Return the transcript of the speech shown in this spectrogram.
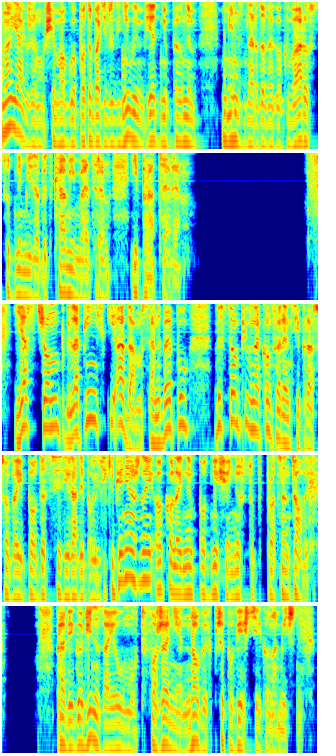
No jakże mu się mogło podobać w zgniłym Wiedniu pełnym międzynarodowego gwaru z cudnymi zabytkami, metrem i praterem. Jastrząb Glapiński Adam z NBP-u wystąpił na konferencji prasowej po decyzji Rady Polityki Pieniężnej o kolejnym podniesieniu stóp procentowych. Prawie godzinę zajęło mu tworzenie nowych przypowieści ekonomicznych.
